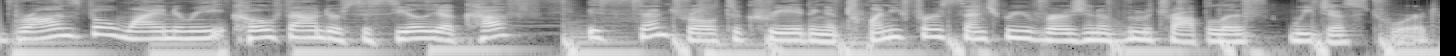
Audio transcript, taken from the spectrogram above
Bronzeville Winery co founder Cecilia Cuff is central to creating a 21st century version of the metropolis we just toured.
